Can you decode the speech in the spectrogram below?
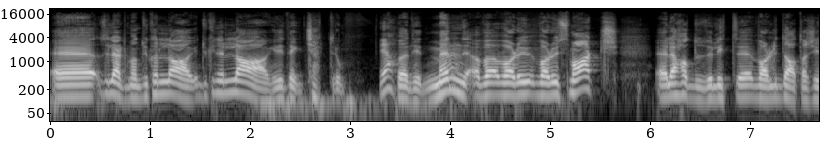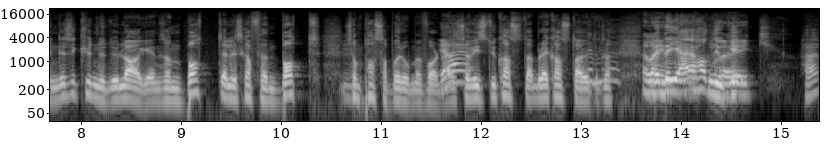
eh, så lærte man at du, kan lage, du kunne lage ditt eget chatrom. Ja. På den tiden. Men var, var, du, var du smart, eller hadde du litt, eh, var du litt datakyndig, så kunne du lage en sånn bot, eller skaffe en bot som passa på rommet for deg. Ja, ja. Så hvis du kastet, ble kasta ut eller så- Men det jeg hadde jo ikke. Hæ?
